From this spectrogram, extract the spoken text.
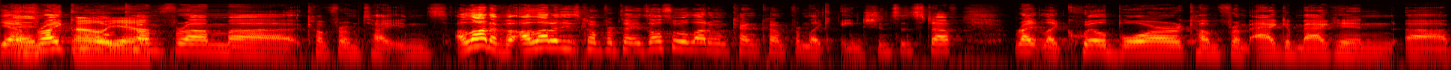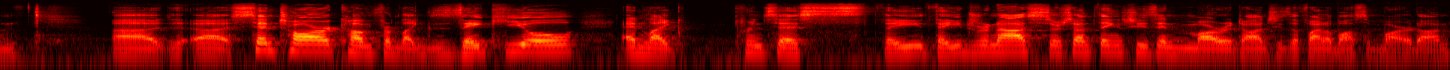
Yeah, and- Vrykul Oh, yeah. come from uh, come from Titans. A lot of a lot of these come from Titans. Also, a lot of them kind of come from like ancients and stuff, right? Like Quilboar come from Agamaggan. Um, uh, uh, Centaur come from like Zakiel and like Princess the- Theradras or something. She's in Maraudon. She's the final boss of Maraudon.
